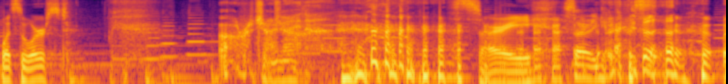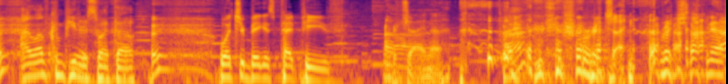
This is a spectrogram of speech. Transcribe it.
What's the worst? oh, Regina. Sorry. Sorry, guys. I love computer sweat though. What's your biggest pet peeve? Regina. Regina. Regina.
